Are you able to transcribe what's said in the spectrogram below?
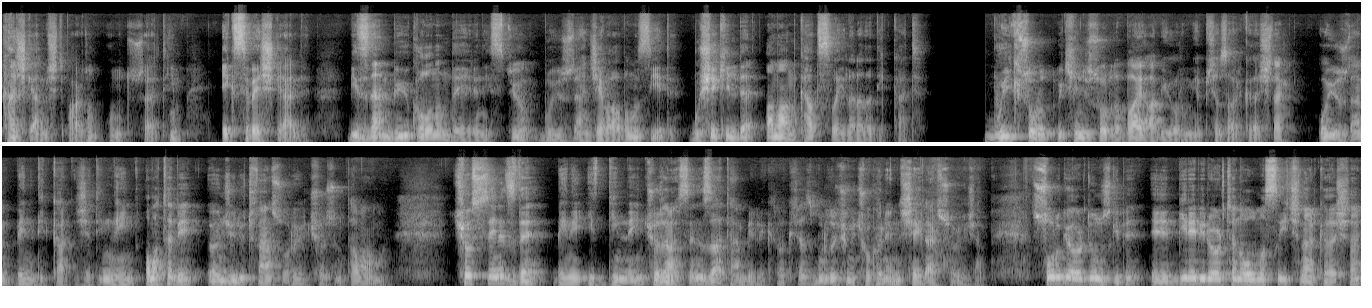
kaç gelmişti pardon onu düzelteyim. Eksi 5 geldi bizden büyük olanın değerini istiyor. Bu yüzden cevabımız 7. Bu şekilde aman katsayılara da dikkat. Bu ilk soru, ikinci soruda bayağı bir yorum yapacağız arkadaşlar. O yüzden beni dikkatlice dinleyin. Ama tabii önce lütfen soruyu çözün tamam mı? Çözseniz de beni dinleyin, çözemezseniz zaten birlikte bakacağız. Burada çünkü çok önemli şeyler söyleyeceğim. Soru gördüğünüz gibi e, birebir örten olması için arkadaşlar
